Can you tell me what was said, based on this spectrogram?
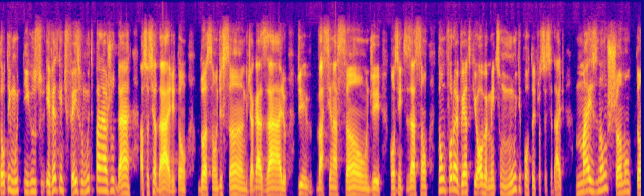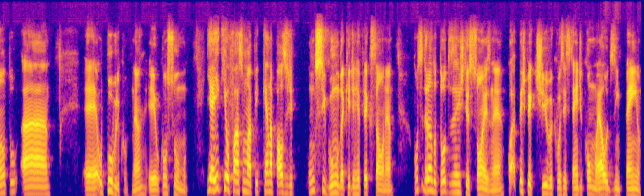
então tem muito, e os eventos que a gente fez foi muito para ajudar a sociedade. Então, doação de sangue, de agasalho, de vacinação, de conscientização. Então, foram eventos que, obviamente, são muito importantes para a sociedade, mas não chamam tanto a, é, o público, né? E o consumo. E aí que eu faço uma pequena pausa de um segundo aqui de reflexão, né? Considerando todas as restrições, né? Qual é a perspectiva que vocês têm de como é o desempenho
